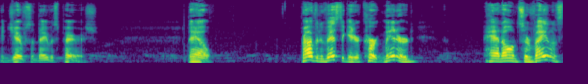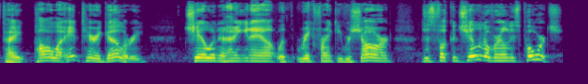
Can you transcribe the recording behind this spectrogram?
in Jefferson Davis Parish. Now, private investigator Kirk Menard had on surveillance tape Paula and Terry Guillory chilling and hanging out with Rick Frankie Richard, just fucking chilling over on his porch.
